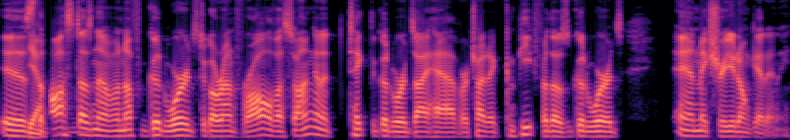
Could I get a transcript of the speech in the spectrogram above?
is yeah. the boss doesn't have enough good words to go around for all of us, so I'm going to take the good words I have or try to compete for those good words and make sure you don't get any.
